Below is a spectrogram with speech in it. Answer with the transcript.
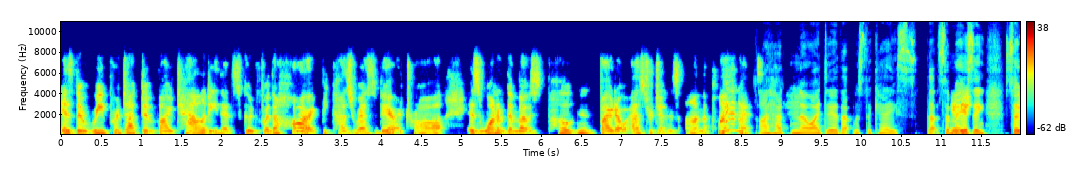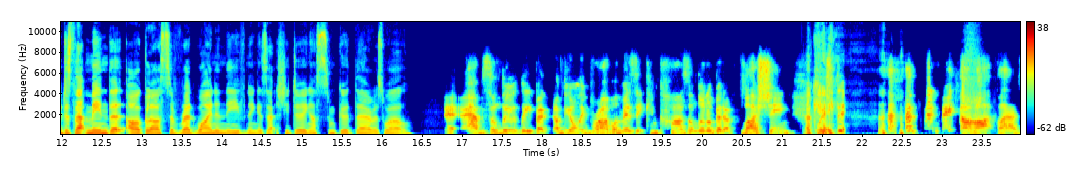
is the reproductive vitality that's good for the heart because resveratrol is one of the most potent phytoestrogens on the planet. I had no idea that was the case. That's amazing. So, does that mean that our glass of red wine in the evening is actually doing us some good there as well? Absolutely, but uh, the only problem is it can cause a little bit of flushing. Okay. Which make the hot flash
